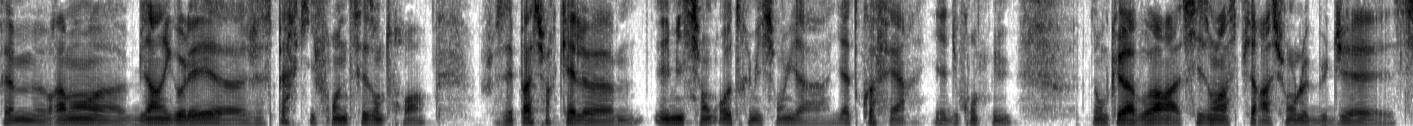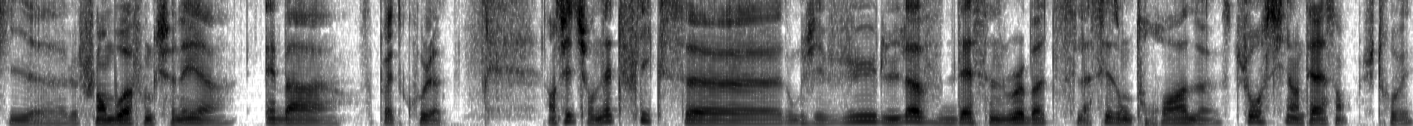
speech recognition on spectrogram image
Quand même vraiment euh, bien rigolé. Euh, j'espère qu'ils feront une saison 3. Je sais pas sur quelle euh, émission, autre émission, il y a, de quoi faire. Il y a du contenu. Donc à voir s'ils ont l'inspiration, le budget, si le flambeau a fonctionné, eh ben ça peut être cool. Ensuite sur Netflix, donc j'ai vu Love, Death and Robots, la saison 3. C'est toujours aussi intéressant, je trouvais,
